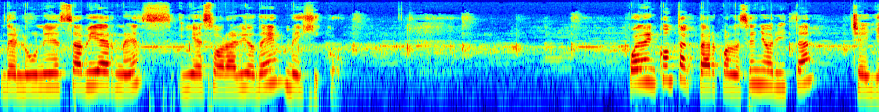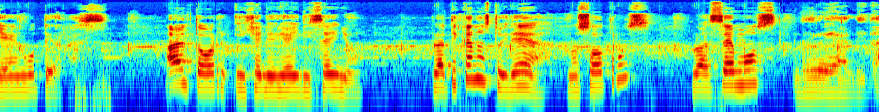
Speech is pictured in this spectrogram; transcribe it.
de lunes a viernes y es horario de México pueden contactar con la señorita Cheyenne Gutiérrez. Altor, Ingeniería y Diseño. Platícanos tu idea. Nosotros lo hacemos realidad.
